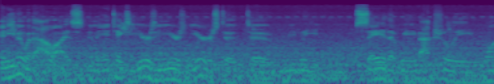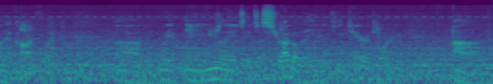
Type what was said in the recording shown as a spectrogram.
And even with allies, I mean, it takes years and years and years to, to say that we've actually won a conflict. Um, we, we, usually it's, it's a struggle to even keep territory. Um,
